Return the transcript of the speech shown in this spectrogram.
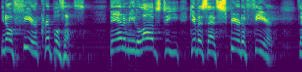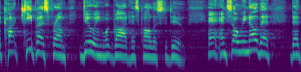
You know, fear cripples us. The enemy loves to give us that spirit of fear to keep us from doing what God has called us to do. And, and so we know that, that,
